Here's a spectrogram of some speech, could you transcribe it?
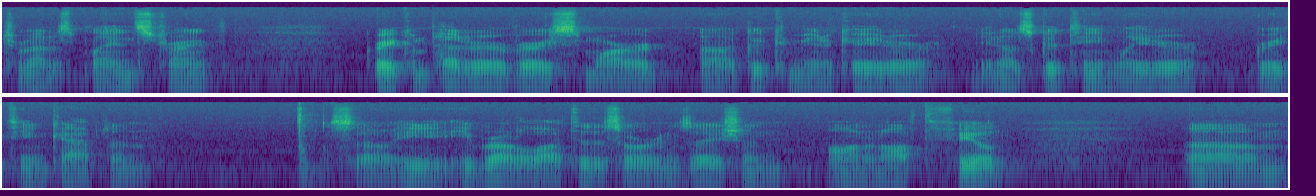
tremendous playing strength, great competitor, very smart, uh, good communicator. You know, he's a good team leader, great team captain. So he, he brought a lot to this organization on and off the field, um,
